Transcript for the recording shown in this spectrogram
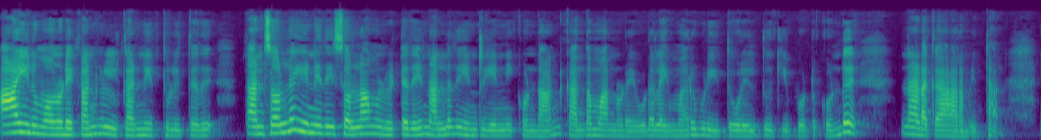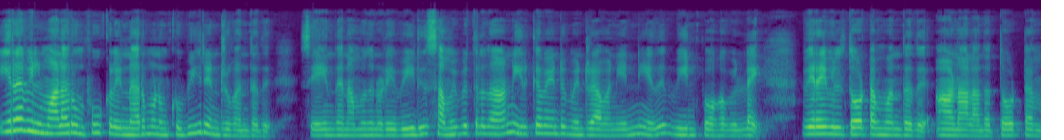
ஆயினும் அவனுடைய கண்களில் கண்ணீர் துளித்தது. தான் சொல்ல எண்ணியதை சொல்லாமல் விட்டதே நல்லது என்று எண்ணிக்கொண்டான் கந்தமாறனுடைய உடலை மறுபடி தோளில் தூக்கி போட்டுக்கொண்டு நடக்க ஆரம்பித்தான். இரவில் மலரும் பூக்களின் நறுமணம் குபீர் என்று வந்தது. சேர்ந்த நமதனுடைய வீடு சமீபத்தில் தான் இருக்க வேண்டும் என்று அவன் எண்ணியது வீண் போகவில்லை. விரைவில் தோட்டம் வந்தது. ஆனால் அந்த தோட்டம்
